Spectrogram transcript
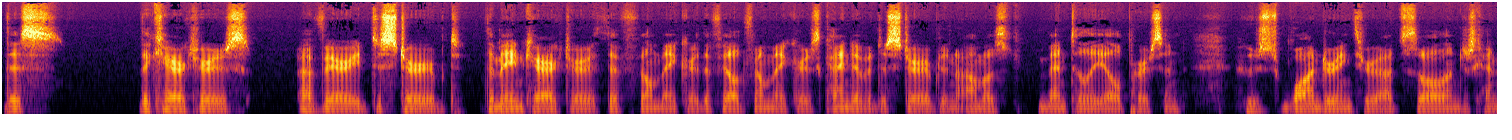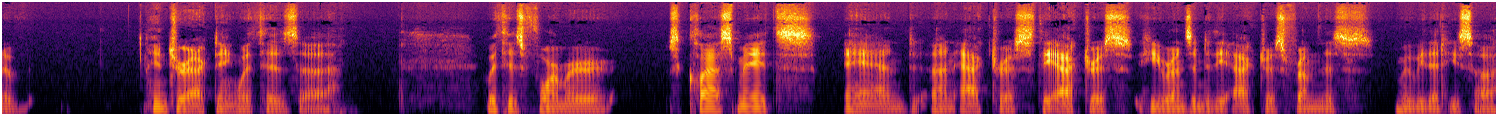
this the character is a very disturbed. The main character the filmmaker the failed filmmaker is kind of a disturbed and almost mentally ill person who's wandering throughout seoul and just kind of interacting with his uh with his former classmates and an actress. The actress he runs into the actress from this movie that he saw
